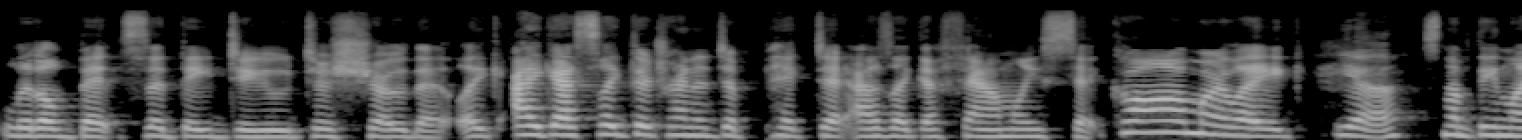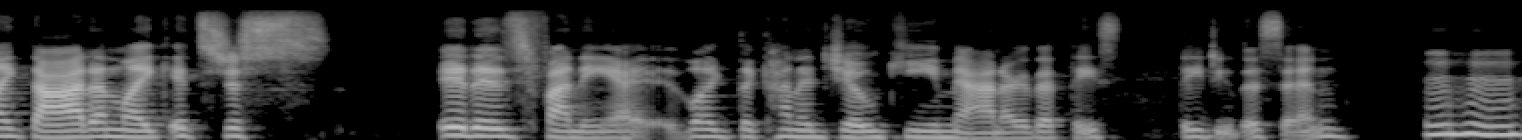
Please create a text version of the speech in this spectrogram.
little bits that they do to show that, like, I guess like they're trying to depict it as like a family sitcom or like yeah. something like that. And like, it's just, it is funny, I, like the kind of jokey manner that they they do this in. Mhm.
